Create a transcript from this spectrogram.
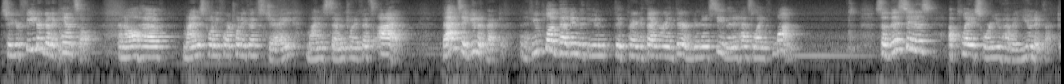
So your feet are going to cancel. And I'll have minus 24 25ths j minus 7 25ths i. That's a unit vector. And if you plug that into the, the Pythagorean theorem, you're going to see that it has length 1. So this is a place where you have a unit vector.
